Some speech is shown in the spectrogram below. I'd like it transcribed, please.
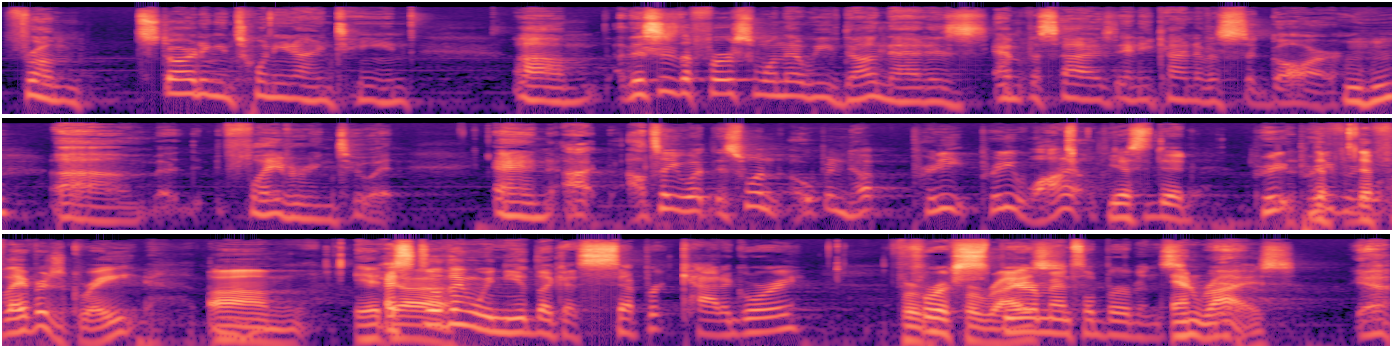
from starting in 2019. Um, this is the first one that we've done that has emphasized any kind of a cigar um, flavoring to it. And I, I'll tell you what, this one opened up pretty pretty wild. Yes, it did. Pretty The, pretty. the flavor's great. Um, it, I still uh, think we need like a separate category for, for- for rye experimental bourbons. and rise. yeah.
